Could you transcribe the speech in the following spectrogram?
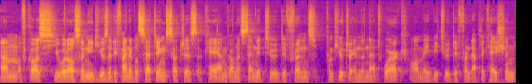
Um, of course, you would also need user-definable settings such as, okay, I'm going to send it to a different computer in the network or maybe to a different application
